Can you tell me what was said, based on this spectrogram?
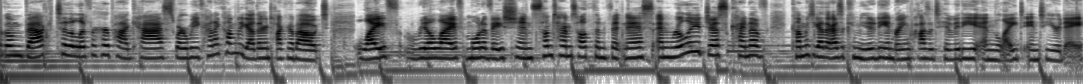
welcome back to the Live for Her podcast, where we kind of come together and talk about life, real life, motivation, sometimes health and fitness, and really just kind of coming together as a community and bringing positivity and light into your day.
